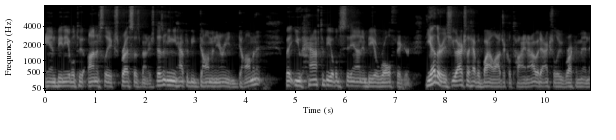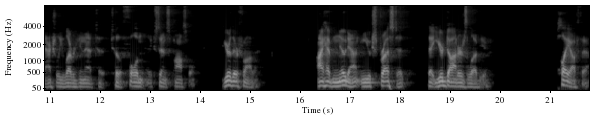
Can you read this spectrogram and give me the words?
and being able to honestly express those boundaries. Doesn't mean you have to be domineering and dominant, but you have to be able to sit down and be a role figure. The other is you actually have a biological tie, and I would actually recommend actually leveraging that to, to the full extent as possible. You're their father. I have no doubt, and you expressed it, that your daughters love you. Play off that.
